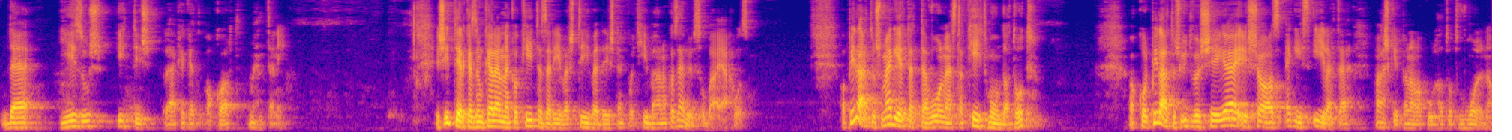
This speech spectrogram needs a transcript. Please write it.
De Jézus itt is lelkeket akart menteni. És itt érkezünk el ennek a 2000 éves tévedésnek vagy hibának az előszobájához. Ha Pilátus megértette volna ezt a két mondatot, akkor Pilátus üdvössége és az egész élete másképpen alakulhatott volna.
